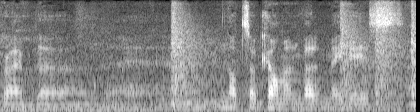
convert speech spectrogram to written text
Described uh, uh, not so common, but maybe it's, uh,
